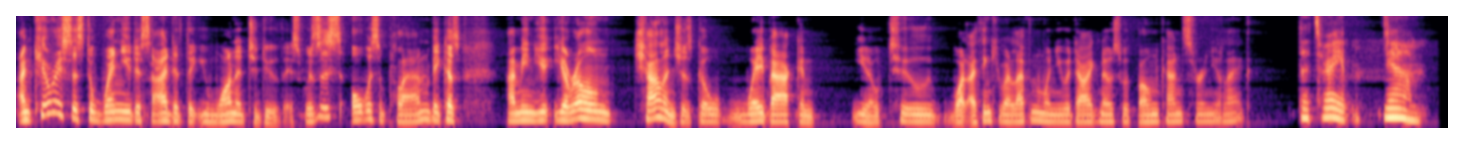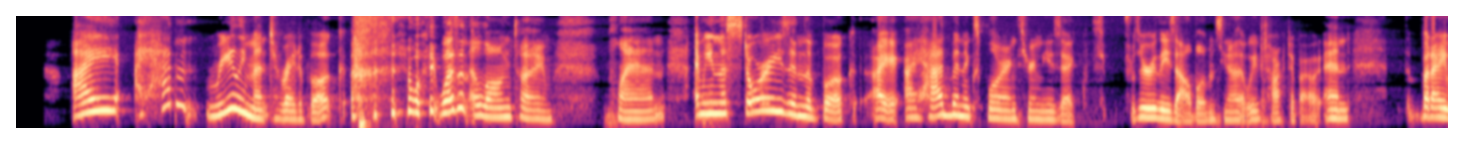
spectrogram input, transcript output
I'm curious as to when you decided that you wanted to do this. Was this always a plan? Because, I mean, you, your own challenges go way back and, you know, to what I think you were 11 when you were diagnosed with bone cancer in your leg. That's right. Yeah. I I hadn't really meant to write a book. it wasn't a long time plan. I mean, the stories in the book I I had been exploring through music th- through these albums, you know, that we've talked about. And but I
